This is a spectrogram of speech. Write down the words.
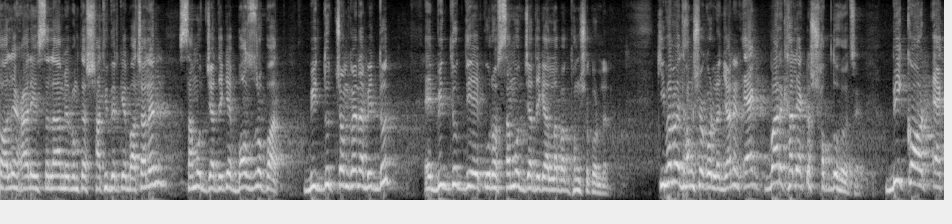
সালেহ আলী ইসলাম এবং তার সাথীদেরকে বাঁচালেন, সামুদ জাতিকে বজ্রপাত, বিদ্যুৎ চমকায় না বিদ্যুৎ? এই বিদ্যুৎ দিয়ে পুরো সামুদ জাতিকে আল্লাহবাক ধ্বংস করলেন। কীভাবে ধ্বংস করলেন জানেন? একবার খালি একটা শব্দ হয়েছে। বিকট এক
